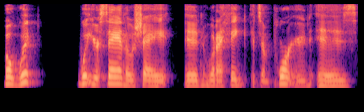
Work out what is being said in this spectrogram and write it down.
but what what you're saying though, Shay, and what I think it's important is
